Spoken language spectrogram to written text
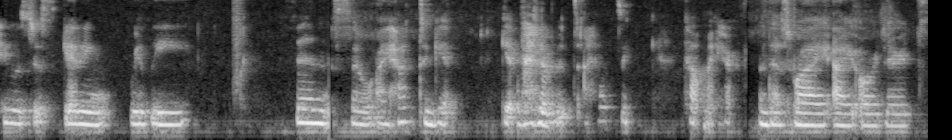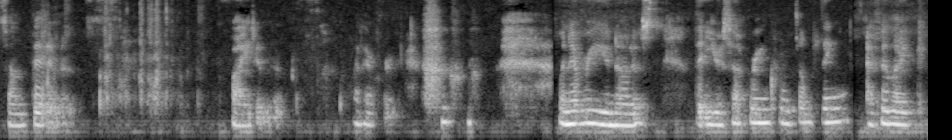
it was just getting really thin. So I had to get get rid of it. I had to cut my hair. And that's why I ordered some vitamins. Vitamins. Whatever whenever you notice that you're suffering from something I feel like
